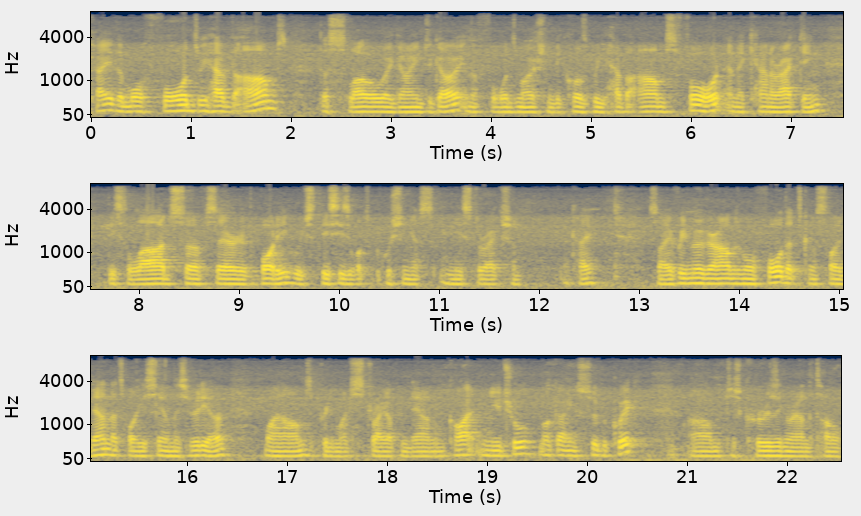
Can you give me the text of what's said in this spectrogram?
Okay, the more forwards we have the arms, the slower we're going to go in the forwards motion because we have the arms forward and they're counteracting this large surface area of the body which this is what's pushing us in this direction okay? So if we move our arms more forward that's going to slow down. That's why you see on this video my arms are pretty much straight up and down I'm quite neutral not going super quick um, just cruising around the tunnel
